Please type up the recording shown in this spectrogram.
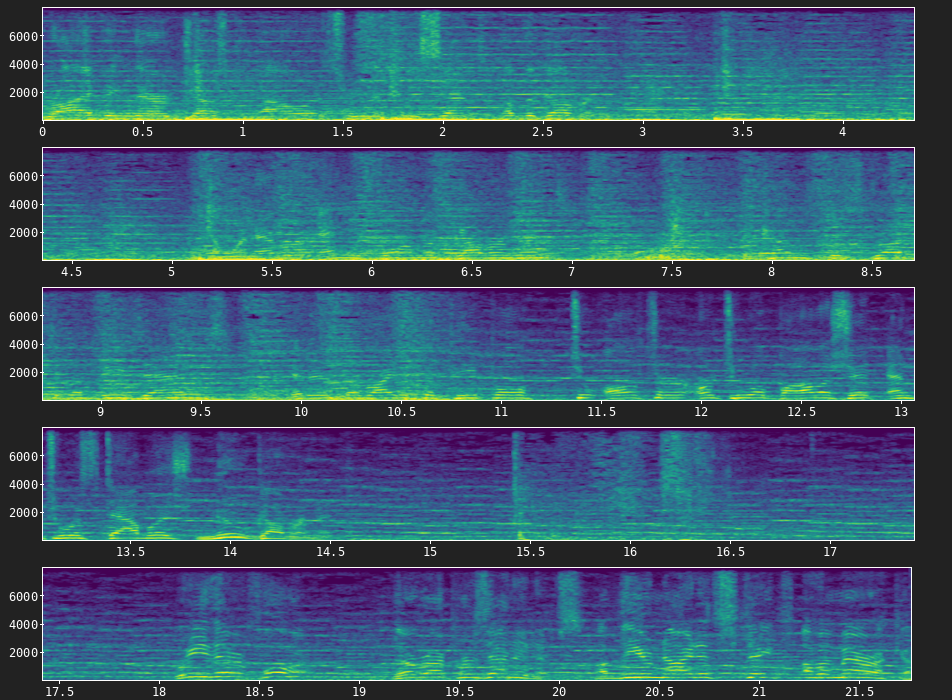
deriving their just powers from the consent of the governed. And whenever any form of government becomes destructive of these ends, it is the right of the people to alter or to abolish it and to establish new government. We therefore, the representatives of the United States of America,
